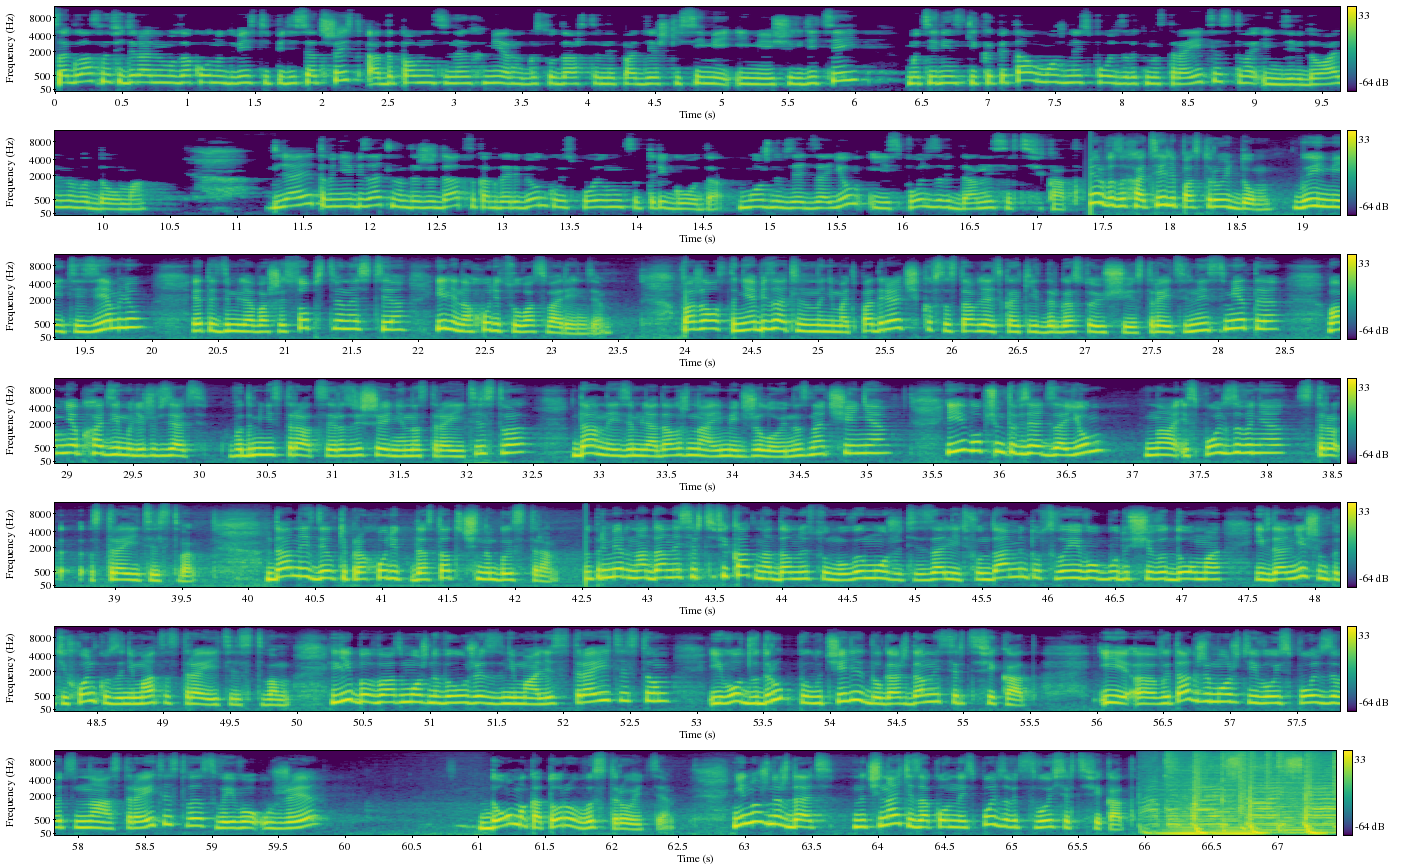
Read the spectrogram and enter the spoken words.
Согласно федеральному закону 256 о дополнительных мерах государственной поддержки семей, имеющих детей, материнский капитал можно использовать на строительство индивидуального дома. Для этого не обязательно дожидаться, когда ребенку исполнится 3 года. Можно взять заем и использовать данный сертификат. Например, вы захотели построить дом. Вы имеете землю, это земля вашей собственности или находится у вас в аренде. Пожалуйста, не обязательно нанимать подрядчиков, составлять какие-то дорогостоящие строительные сметы. Вам необходимо лишь взять в администрации разрешение на строительство. Данная земля должна иметь жилое назначение. И, в общем-то, взять заем на использование стро строительства. Данные сделки проходят достаточно быстро. Например, на данный сертификат, на данную сумму вы можете залить фундаменту своего будущего дома и в дальнейшем потихоньку заниматься строительством. Либо, возможно, вы уже занимались строительством и вот вдруг получили долгожданный сертификат. И э, вы также можете его использовать на строительство своего уже дома, которого вы строите. Не нужно ждать, начинайте законно использовать свой сертификат. Покупай, стройся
